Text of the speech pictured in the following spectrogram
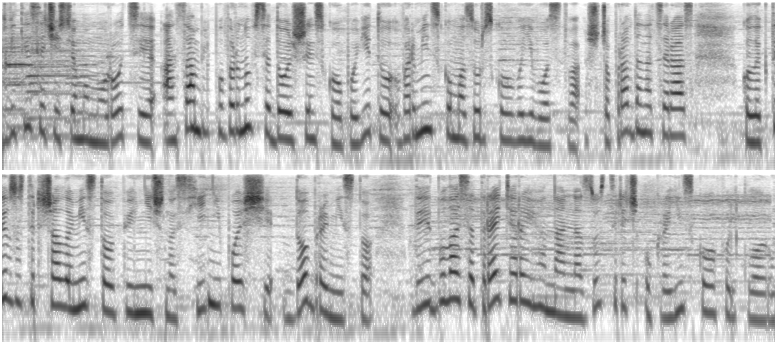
2007 році ансамбль повернувся до Ольшинського повіту Вармінсько-Мазурського воєводства. Щоправда, на цей раз колектив зустрічало місто у північно-східній Польщі Добре місто, де відбулася третя регіональна зустріч українського фольклору.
